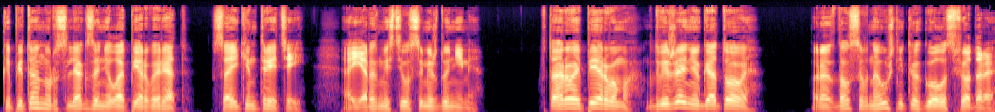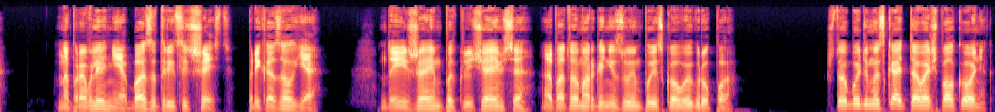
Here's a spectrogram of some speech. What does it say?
Капитан Урсляк заняла первый ряд, Сайкин третий, а я разместился между ними. «Второй первому, к движению готовы», раздался в наушниках голос Федора. «Направление, база 36», — приказал я. «Доезжаем, подключаемся, а потом организуем поисковую группу». «Что будем искать, товарищ полковник?»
